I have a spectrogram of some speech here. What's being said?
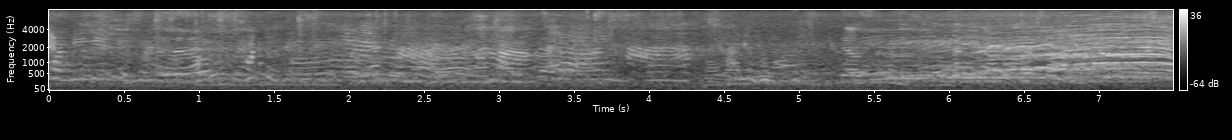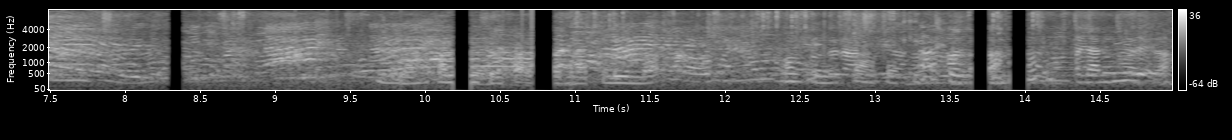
ความเป็นฝากนัด ลืมแล้วควาเป็นฝากกับคิดถึงอาจารย์พี่เลยเหรอ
